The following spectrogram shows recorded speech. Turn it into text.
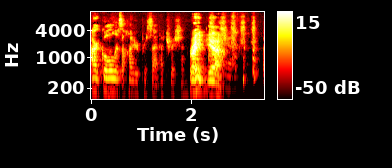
our goal is 100% attrition? right? Yeah.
